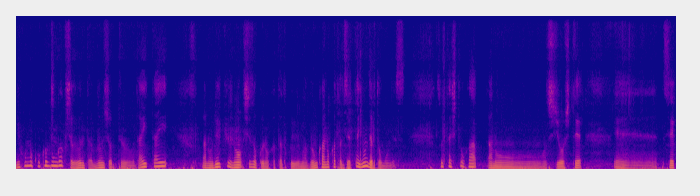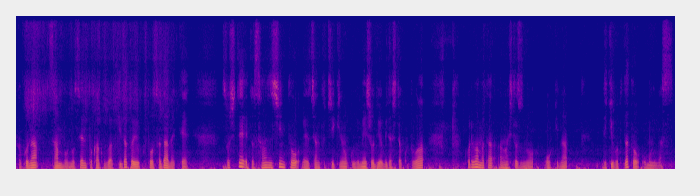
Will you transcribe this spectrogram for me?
ー、日本の国文学者が読んだ文章っていうのは大体、あの、琉球の士族の方とかいう、まあ、文化の方は絶対読んでると思うんです。そういった人が、あのー、使用して、えー、正確な3本の線と各楽器だということを定めて、そして、えっと、三振と、えー、ちゃんと地域の名称で呼び出したことは、これはまたあの一つの大きな出来事だと思います。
